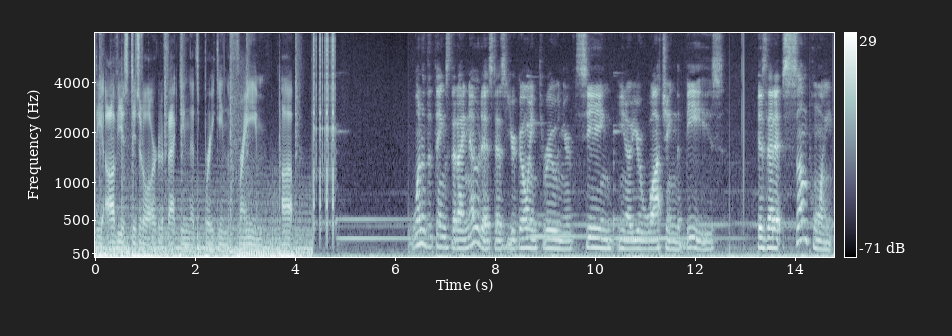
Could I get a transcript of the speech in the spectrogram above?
the obvious digital artifacting that's breaking the frame up one of the things that I noticed as you're going through and you're seeing, you know, you're watching the bees, is that at some point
